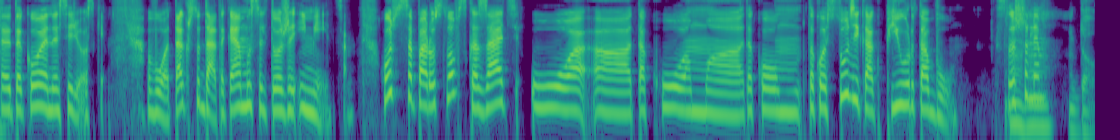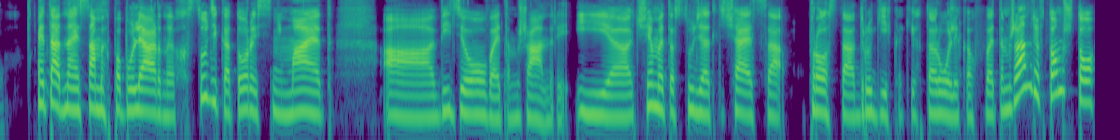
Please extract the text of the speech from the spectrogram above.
такое на серьезке. Вот, так что да, такая мысль тоже имеется. Хочется пару слов сказать о э, таком, таком, такой студии, как Pure Taboo. Слышали? Да. Это одна из самых популярных студий, которая снимает а, видео в этом жанре. И а, чем эта студия отличается просто от других каких-то роликов в этом жанре в том, что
